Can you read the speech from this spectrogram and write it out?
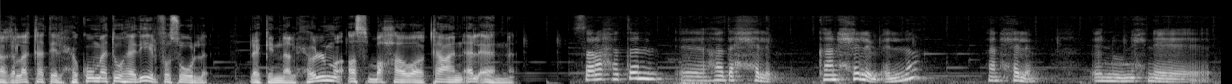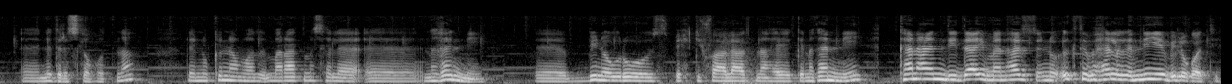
أغلقت الحكومة هذه الفصول لكن الحلم أصبح واقعا الآن. صراحة آه، هذا حلم. كان حلم إلنا كان حلم إنه نحن آه، ندرس لغتنا لأنه كنا مرات مثلا آه، نغني آه، بنوروز باحتفالاتنا هيك نغني. كان عندي دائما هجس إنه اكتب هالغنية بلغتي.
